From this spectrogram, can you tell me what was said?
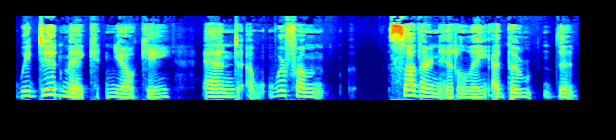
we did make gnocchi, and uh, we're from southern Italy. The the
